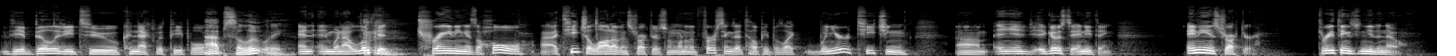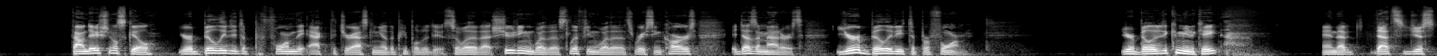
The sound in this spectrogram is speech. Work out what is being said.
the ability to connect with people. Absolutely. and and when I look at training as a whole, I teach a lot of instructors, and one of the first things I tell people is like when you're teaching, um, and it, it goes to anything, any instructor, three things you need to know: foundational skill, your ability to perform the act that you're asking other people to do. So whether that's shooting, whether that's lifting, whether that's racing cars, it doesn't matter. It's your ability to perform, your ability to communicate, and that that's just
